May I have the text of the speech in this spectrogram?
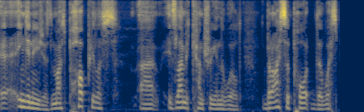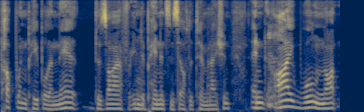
uh, Indonesia is the most populous uh, Islamic country in the world, but I support the West Papuan people and their desire for independence and self determination. And I will not,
